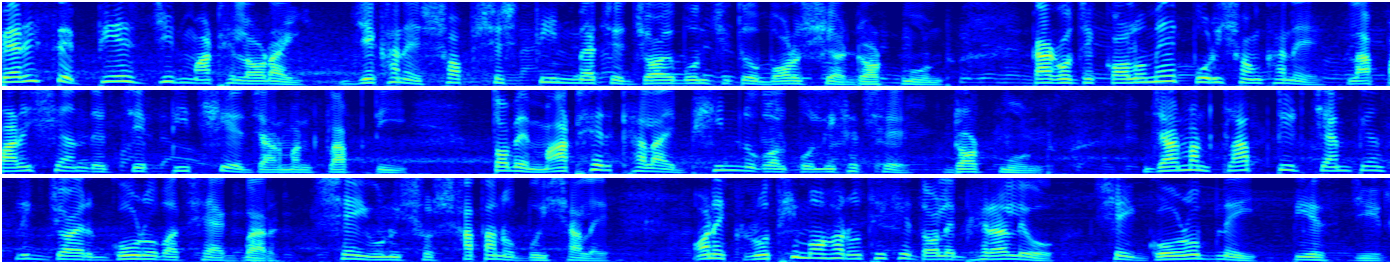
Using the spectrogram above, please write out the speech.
প্যারিসে পিএসজির মাঠে লড়াই, যেখানে সবশেষ তিন ম্যাচে জয়বঞ্চিত বরসিয়া ডটমুন্ড কাগজে কলমে পরিসংখ্যানে লা পারিসিয়ানদের চেয়ে পিছিয়ে জার্মান ক্লাবটি, তবে মাঠের খেলায় ভিন্ন গল্প লিখেছে ডটমুন্ড জার্মান ক্লাবটির চ্যাম্পিয়ন্স লিগ জয়ের গৌরব আছে একবার, সেই উনিশশো সাতানব্বই সালে। অনেক রথি মহারথীকে দলে ভেড়ালেও সেই গৌরব নেই পিএসজির।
